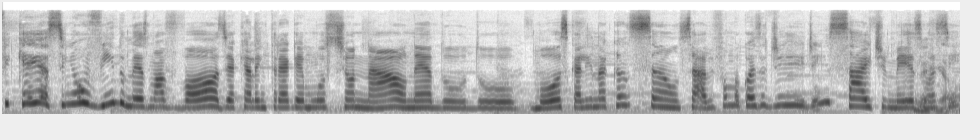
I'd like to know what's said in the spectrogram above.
fiquei assim ouvindo mesmo a voz e aquela entrega emocional, né, do, do Mosca ali na canção, sabe? Foi uma coisa de, de insight mesmo, assim.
